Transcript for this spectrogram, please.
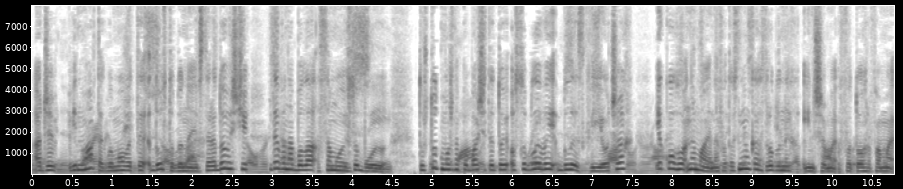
Адже він мав, так би мовити, доступ до неї в середовищі, де вона була самою собою. Тож тут можна побачити той особливий блиск в її очах, якого немає на фотознімках, зроблених іншими фотографами.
